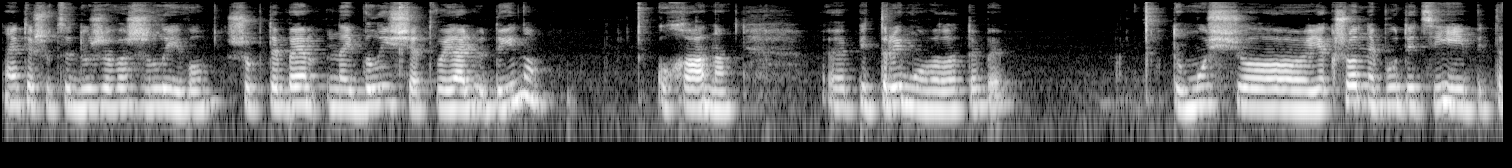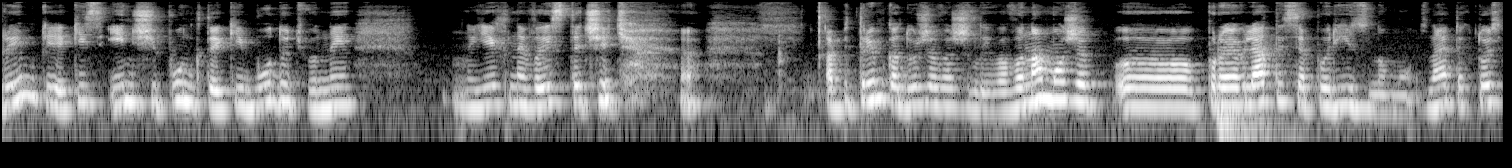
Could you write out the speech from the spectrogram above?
Знаєте, що це дуже важливо, щоб тебе найближча твоя людина, кохана, підтримувала тебе. Тому що якщо не буде цієї підтримки, якісь інші пункти, які будуть, вони їх не вистачить. А підтримка дуже важлива. Вона може е, проявлятися по-різному. Знаєте, хтось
